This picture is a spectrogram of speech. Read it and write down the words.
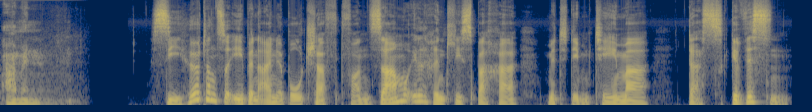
Amen. Sie hörten soeben eine Botschaft von Samuel Rindlisbacher mit dem Thema Das Gewissen.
